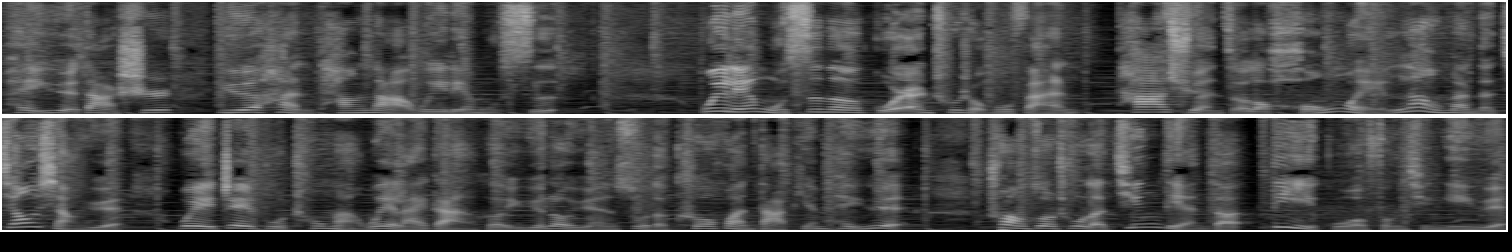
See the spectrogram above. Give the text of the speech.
配乐大师约翰·汤纳·威廉姆斯。威廉姆斯呢，果然出手不凡，他选择了宏伟浪漫的交响乐，为这部充满未来感和娱乐元素的科幻大片配乐，创作出了经典的帝国风情音乐，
